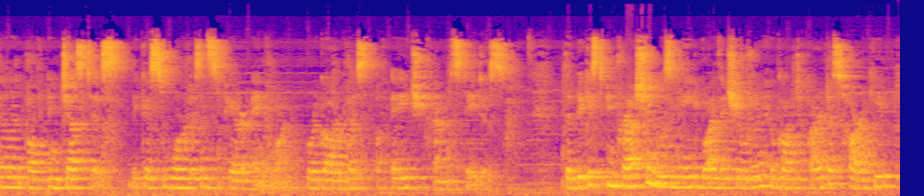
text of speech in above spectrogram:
feeling of injustice because war doesn't spare anyone, regardless of age and status. The biggest impression was made by the children who come to Caritas Kharkiv.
